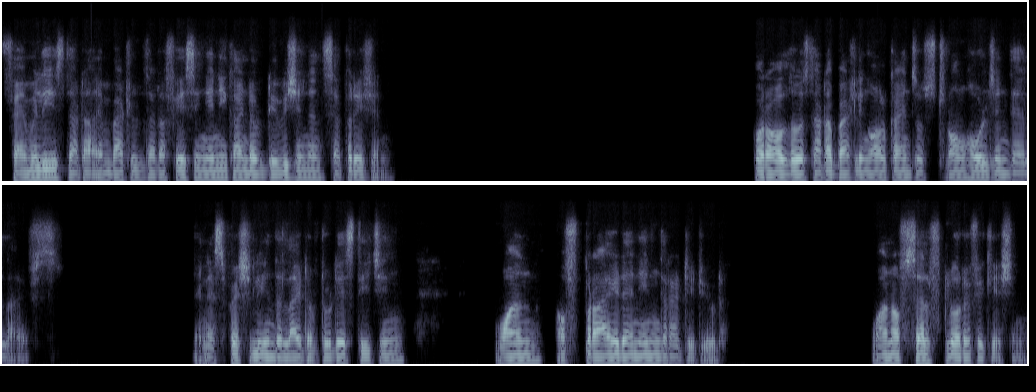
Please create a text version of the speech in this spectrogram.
families that are embattled, that are facing any kind of division and separation. For all those that are battling all kinds of strongholds in their lives. And especially in the light of today's teaching, one of pride and ingratitude, one of self glorification,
